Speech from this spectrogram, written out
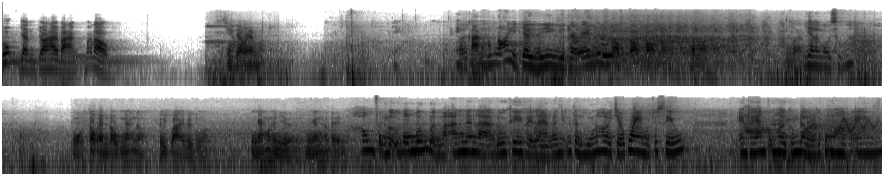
phút dành cho hai bạn. Bắt đầu. Xin chào em ạ. Em ơn. không nói gì chơi tự nhiên vừa theo em cái đi. Không có có có. Có nói. Giờ là ngồi xuống á. Ủa tóc em đâu ngắn đâu. Thấy vai đường mà ngắn là gì đó ngắn là tém không phụ nữ vốn bướng bỉnh mà anh nên là đôi khi phải làm ra những tình huống nó hơi chéo ngoe một chút xíu. Em thấy anh cũng hơi cứng đầu chứ cũng hợp với em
